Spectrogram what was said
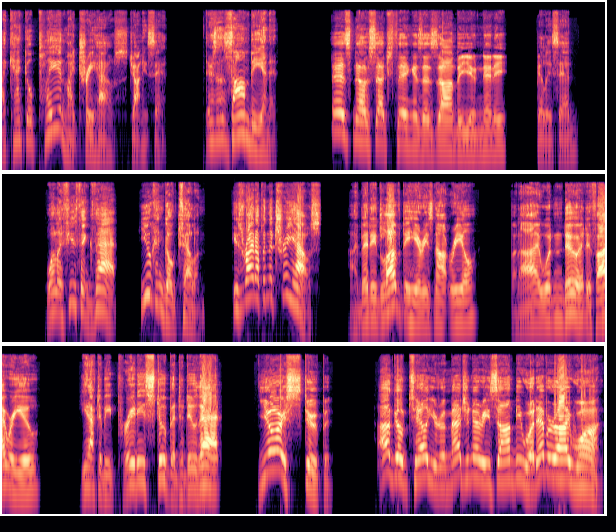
I can't go play in my treehouse, Johnny said. There's a zombie in it. There's no such thing as a zombie, you ninny, Billy said. Well, if you think that, you can go tell him. He's right up in the treehouse. I bet he'd love to hear he's not real. But I wouldn't do it if I were you. You'd have to be pretty stupid to do that. You're stupid. I'll go tell your imaginary zombie whatever I want,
